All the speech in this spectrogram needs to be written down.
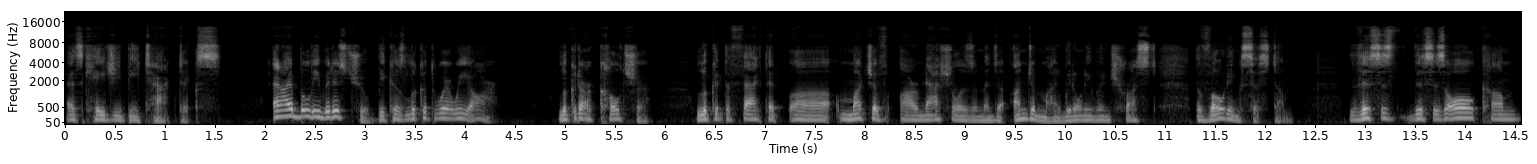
as KGB tactics, and I believe it is true because look at where we are, look at our culture. Look at the fact that uh, much of our nationalism is undermined. We don't even trust the voting system this is this has all come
